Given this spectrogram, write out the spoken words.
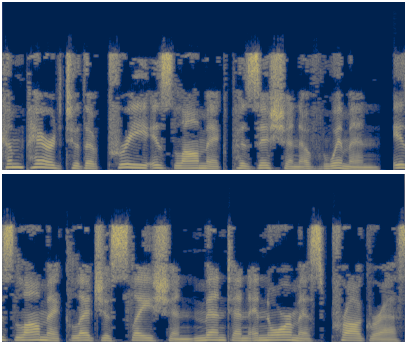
Compared to the pre-Islamic position of women, Islamic legislation meant an enormous progress.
